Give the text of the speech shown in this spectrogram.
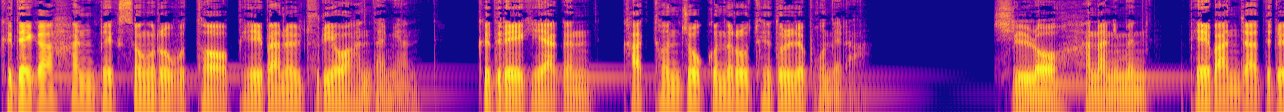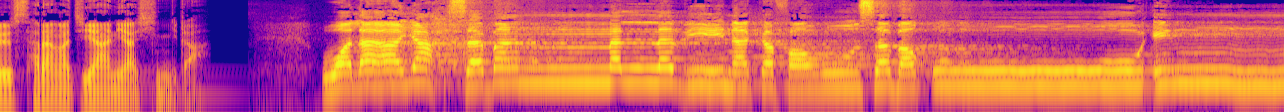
그대가 한 백성으로부터 배반을 두려워한다면 그들의 계약은 같은 조건으로 되돌려 보내라. 실로 하나님은 배반자들을 사랑하지 아니하시니라. ولا يحسبن الذين كفروا سبقوا إنهم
